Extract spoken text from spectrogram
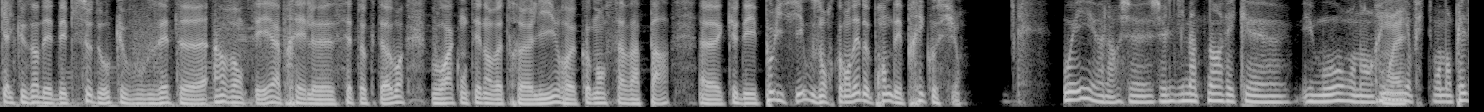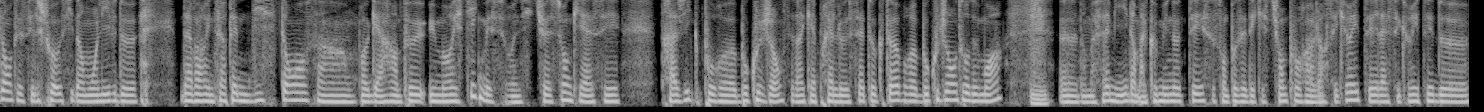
quelques-uns des, des, pseudos que vous vous êtes euh, inventés après le 7 octobre. Vous racontez dans votre livre comment ça va pas, euh, que des policiers vous ont recommandé de prendre des précautions. Oui, alors je, je, le dis maintenant avec euh, humour, on en rit, en fait, on en plaisante, et c'est le choix aussi dans mon livre de d'avoir une certaine distance, un regard un peu humoristique, mais sur une situation qui est assez tragique pour euh, beaucoup de gens. C'est vrai qu'après le 7 octobre, beaucoup de gens autour de moi, mmh. euh, dans ma famille, dans ma communauté, se sont posés des questions pour leur sécurité, la sécurité de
